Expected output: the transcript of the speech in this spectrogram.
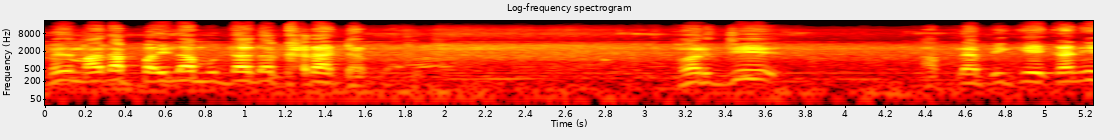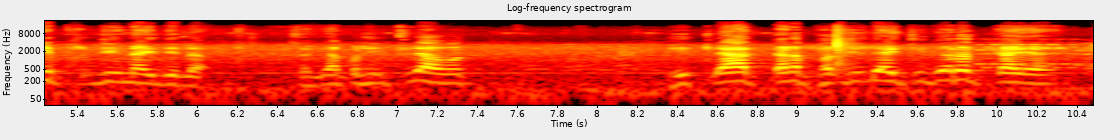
म्हणजे माझा पहिला मुद्दा तर खरा ठरला. फर्जी आपल्यापैकी एकाने फर्जी नाही दिलं. सगळे आपण इथले आहोत. इथल्या त्यांना फर्जी द्यायची गरज काय आहे?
